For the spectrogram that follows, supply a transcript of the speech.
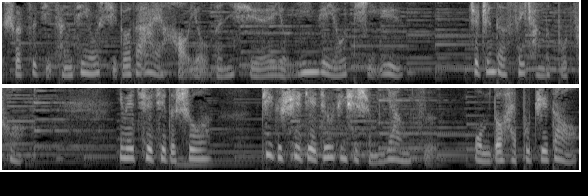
说自己曾经有许多的爱好，有文学，有音乐，有体育，这真的非常的不错。因为确切的说，这个世界究竟是什么样子，我们都还不知道。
